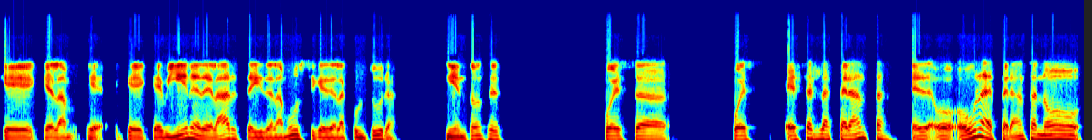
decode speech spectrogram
que, que, la, que, que, viene del arte y de la música y de la cultura. Y entonces, pues, uh, pues esa es la esperanza, eh, o, una esperanza, no,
